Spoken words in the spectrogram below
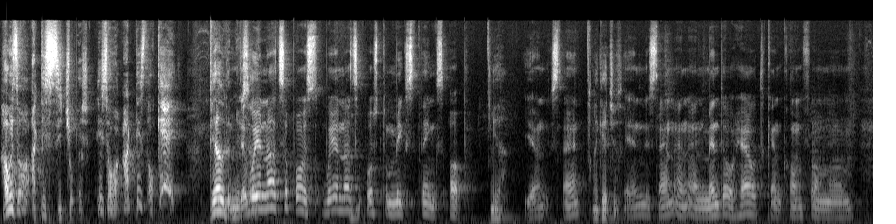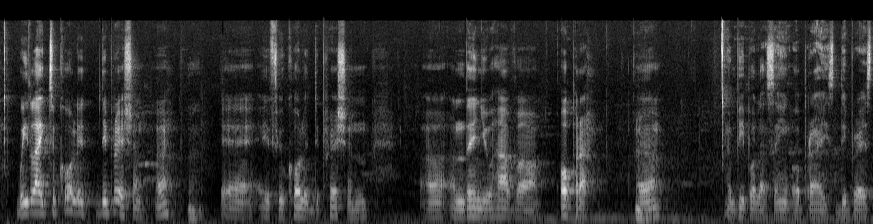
How is our artist situation? Is our artist okay? Tell them yourself. We're not supposed. We're not supposed to mix things up. Yeah, You understand? I get you. You understand? And and mental health can come from. Um, we like to call it depression. Huh? Yeah, if you call it depression, uh, and then you have uh, opera. uh, and people are saying opera is depressed.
